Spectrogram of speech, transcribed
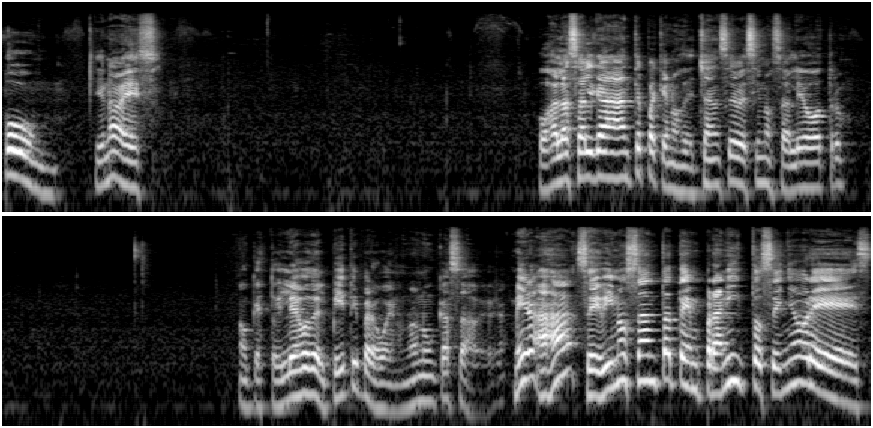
¡Pum! De una vez. Ojalá salga antes para que nos dé chance de ver si nos sale otro. Aunque estoy lejos del piti, pero bueno, uno nunca sabe, Mira, ajá, se vino Santa tempranito, señores.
